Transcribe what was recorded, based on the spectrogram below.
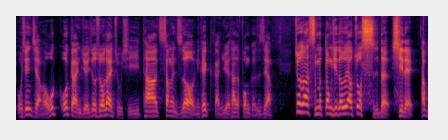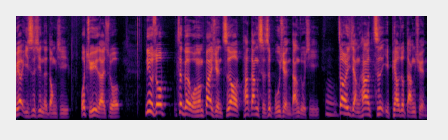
我先讲哦，我我感觉就是说赖主席他上任之后，你可以感觉他的风格是这样，就算什么东西都是要做实的，系列，他不要仪式性的东西。我举例来说。例如说，这个我们败选之后，他当时是补选党主席，嗯，照理讲他只一票就当选，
